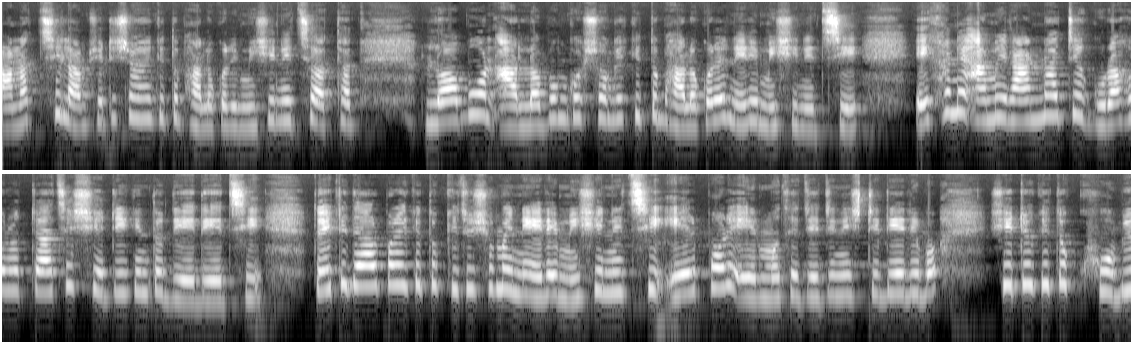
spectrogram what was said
বানাচ্ছিলাম, সেটির সঙ্গে কিন্তু ভালো করে মিশিয়ে নিচ্ছি। অর্থাৎ লবণ আর লবঙ্গর সঙ্গে কিন্তু ভালো করে নেড়ে মিশিয়ে নিচ্ছি। এখানে আমি রান্নার যে গুঁড়া হলুদটা আছে, সেটি কিন্তু দিয়ে দিয়েছি। তো এটি দেওয়ার পরে কিন্তু কিছু সময় নেড়ে মিশিয়ে নিচ্ছি। এরপরে এর মধ্যে যে জিনিসটি দিয়ে দিব, সেটিও কিন্তু খুবই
